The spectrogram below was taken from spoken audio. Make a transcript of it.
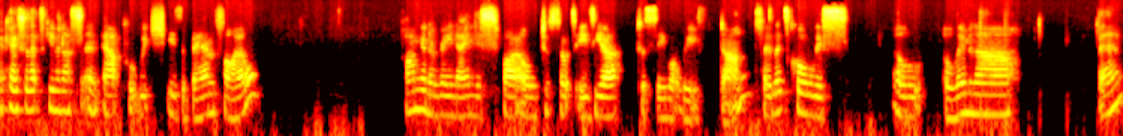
Okay, so that's given us an output, which is a BAM file. I'm going to rename this file just so it's easier to see what we've done. So let's call this Illumina BAM.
